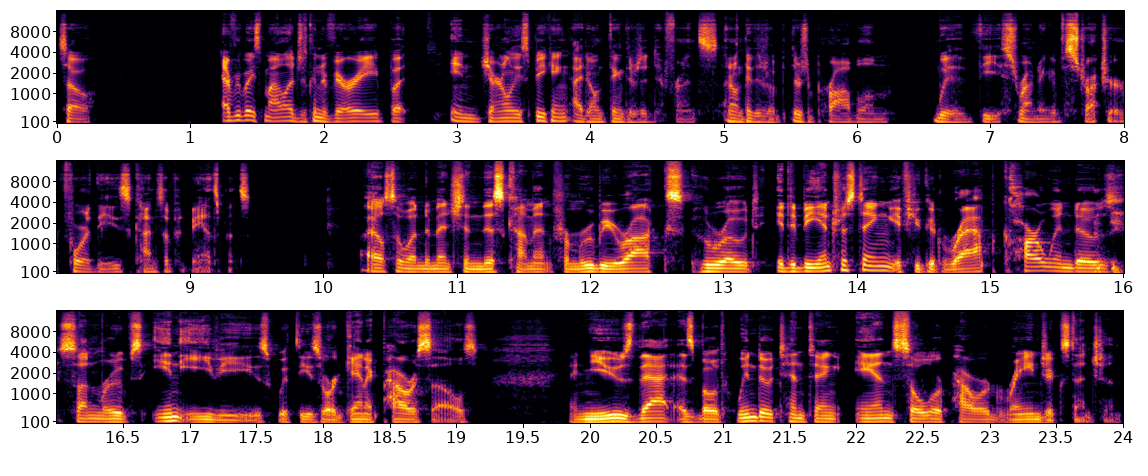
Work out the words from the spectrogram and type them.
So everybody's mileage is going to vary, but in generally speaking, I don't think there's a difference. I don't think there's a there's a problem with the surrounding infrastructure for these kinds of advancements. I also wanted to mention this comment from Ruby Rocks, who wrote, It'd be interesting if you could wrap car windows, sunroofs in EVs with these organic power cells and use that as both window tinting and solar powered range extension.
